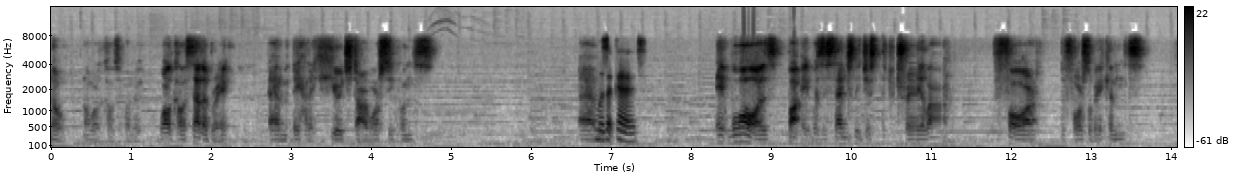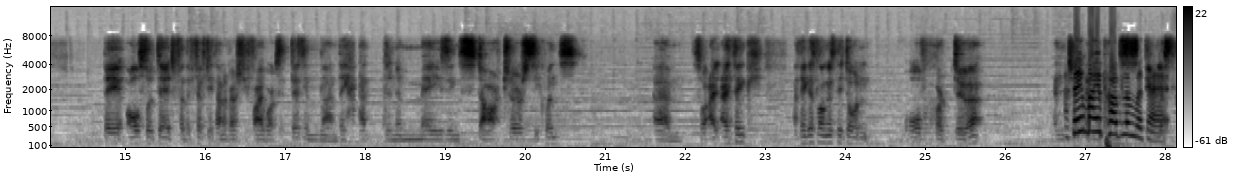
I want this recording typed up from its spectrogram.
no not world color 2.0 world of color celebrate. Um they had a huge star wars sequence. Um, Was it good? it was but it was essentially just the trailer for the force awakens. They also did for the 50th anniversary fireworks at disneyland they had an amazing starter sequence. Um, so I, I think I think as long as they don't overdo it and I think my problem with it-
